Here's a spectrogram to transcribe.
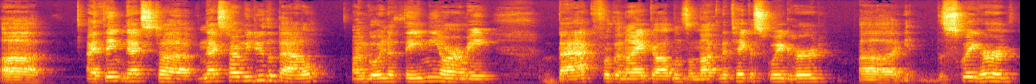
Uh, I think next uh, next time we do the battle, I'm going to theme the army back for the Night Goblins. I'm not going to take a Squig Herd. Uh, the Squig Herd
